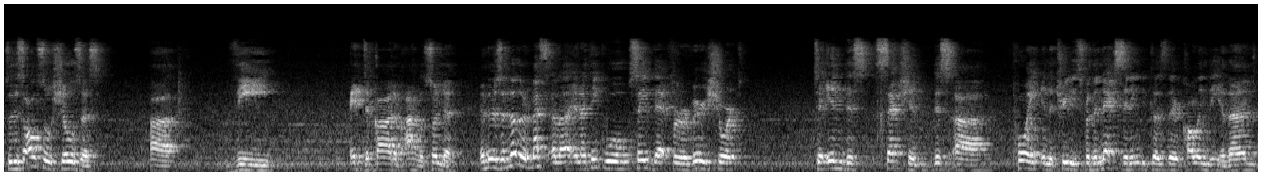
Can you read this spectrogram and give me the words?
So this also shows us uh, the i'tiqad of Ahl Sunnah. And there's another mas'ala, and I think we'll save that for a very short to end this section, this uh, point in the treatise for the next sitting because they're calling the adhan.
